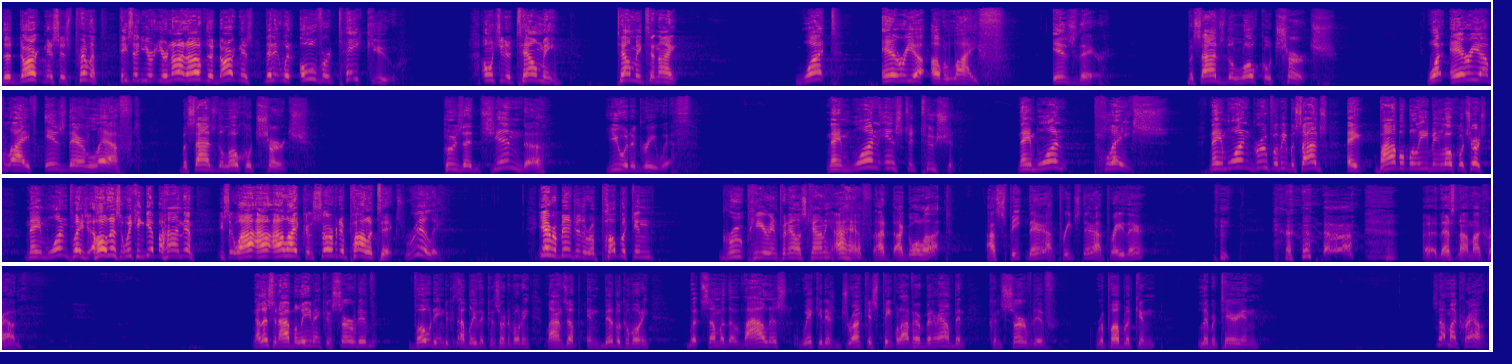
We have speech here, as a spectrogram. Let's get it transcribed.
The darkness is prevalent. He said, You're, you're not of the darkness, that it would overtake you. I want you to tell me, tell me tonight, what area of life is there besides the local church? What area of life is there left besides the local church whose agenda you would agree with? Name one institution, name one place, name one group of people besides a Bible believing local church Name one place. Oh, listen, we can get behind them. You say, well, I, I, I like conservative politics. Really? You ever been to the Republican group here in Pinellas County? I have. I, I go a lot. I speak there, I preach there, I pray there. uh, that's not my crowd. Now, listen, I believe in conservative voting because I believe that conservative voting lines up in biblical voting but some of the vilest, wickedest, drunkest people I've ever been around been conservative, Republican, libertarian. It's not my crowd.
